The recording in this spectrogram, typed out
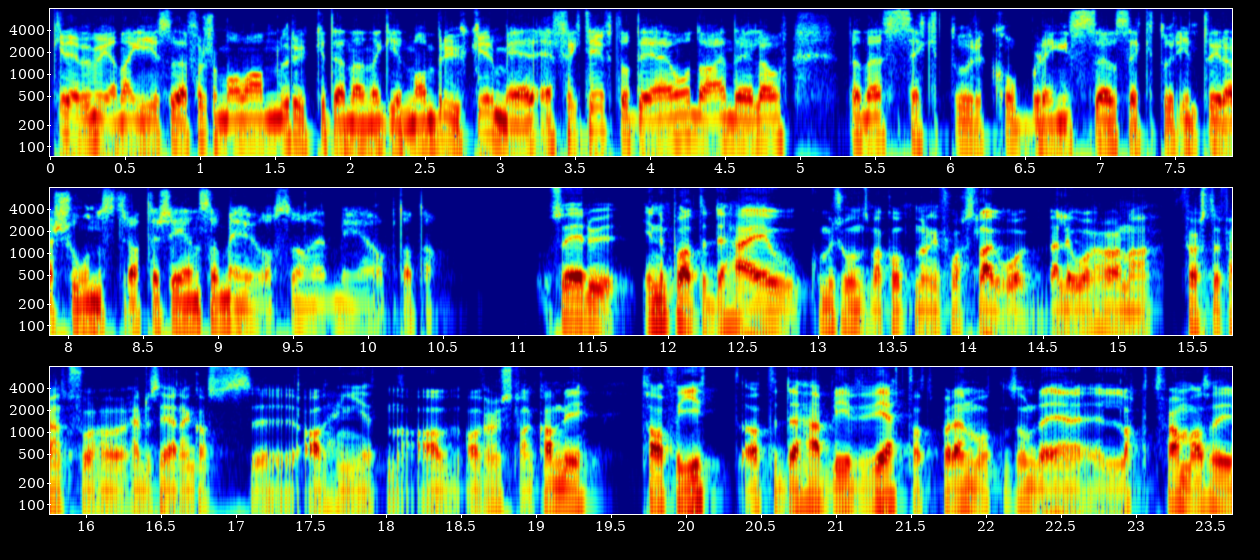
kreve mye energi. så Derfor så må man bruke den energien man bruker, mer effektivt. og Det er jo da en del av denne sektorkoblings- og sektorintegrasjonsstrategien som EU også er mye opptatt av. Så er du inne på at det her er jo kommisjonen som har kommet med noen forslag veldig overordna, først og fremst for å redusere den gassavhengigheten av, av Russland. Kan vi tar for gitt at det her blir vedtatt på den måten som det er lagt fram. Altså,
